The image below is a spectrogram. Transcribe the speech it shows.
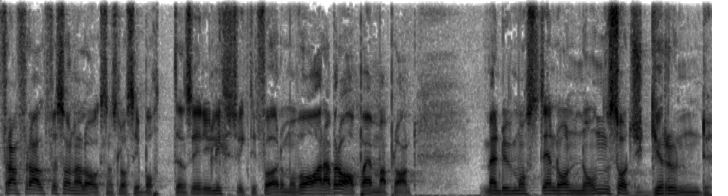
framförallt för sådana lag som slåss i botten så är det ju livsviktigt för dem att vara bra på hemmaplan. Men du måste ändå ha någon sorts grund...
